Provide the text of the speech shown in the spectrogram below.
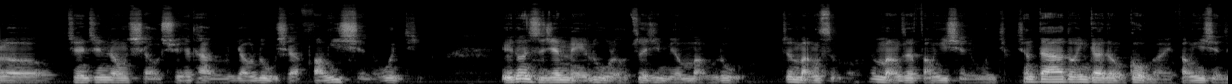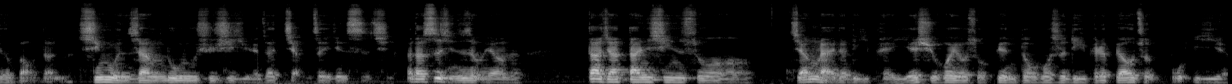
Hello，今天金融小学堂要录一下防疫险的问题。有一段时间没录了，最近没有忙碌，就忙什么？就忙着防疫险的问题。像大家都应该都有购买防疫险这个保单，新闻上陆陆续续也在讲这一件事情。那它事情是怎么样呢？大家担心说，哈，将来的理赔也许会有所变动，或是理赔的标准不一啊，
